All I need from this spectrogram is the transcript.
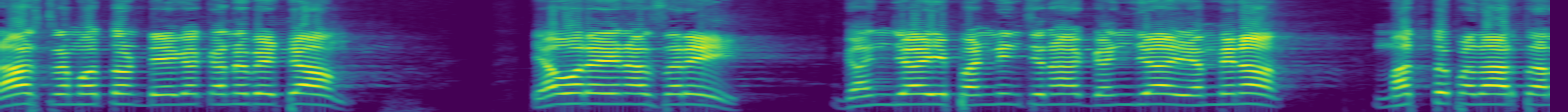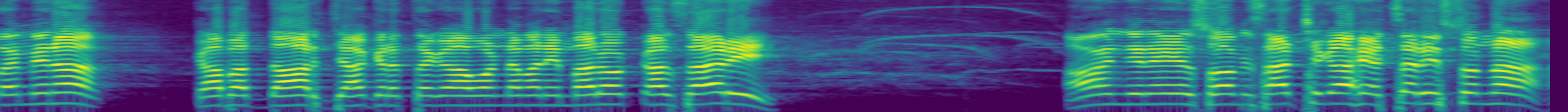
రాష్ట్రం మొత్తం డేగ కన్ను పెట్టాం. ఎవరైనా సరే గంజాయి పండించినా గంజాయి అమ్మినా మత్తు పదార్థాలు అమ్మినా కబద్దార్ జాగ్రత్తగా ఉండమని మరొక్కసారి ఆంజనేయ స్వామి సాక్షిగా హెచ్చరిస్తున్నా.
